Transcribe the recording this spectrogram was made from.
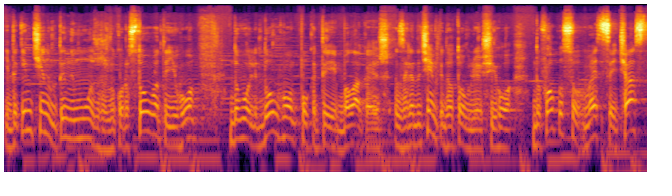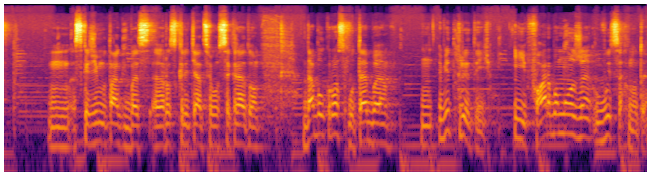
І таким чином ти не можеш використовувати його доволі довго, поки ти балакаєш з глядачем, підготовлюєш його до фокусу. Весь цей час, скажімо так, без розкриття цього секрету, Cross у тебе відкритий, і фарба може висохнути.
